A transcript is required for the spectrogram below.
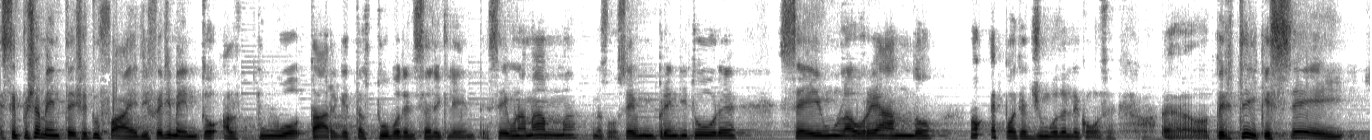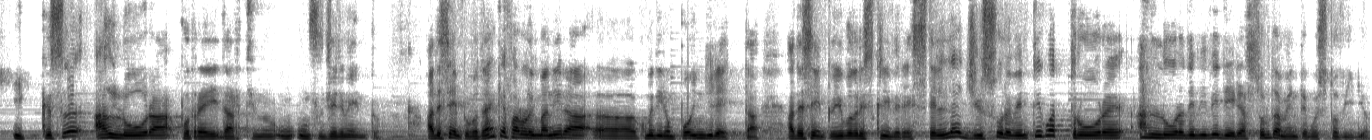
semplicemente cioè, tu fai riferimento al tuo target, al tuo potenziale cliente. Sei una mamma, so, sei un imprenditore, sei un laureando, no? e poi ti aggiungo delle cose. Uh, per te che sei X, allora potrei darti un, un, un suggerimento Ad esempio, potrei anche farlo in maniera, uh, come dire, un po' indiretta. Ad esempio, io potrei scrivere: Se leggi il sole 24 ore, allora devi vedere assolutamente questo video.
